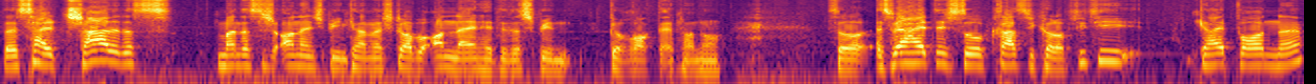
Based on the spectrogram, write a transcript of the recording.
Das ist halt schade, dass man das nicht online spielen kann, weil ich glaube, online hätte das Spiel gerockt einfach nur. So, es wäre halt nicht so krass wie Call of Duty gehypt worden, ne?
